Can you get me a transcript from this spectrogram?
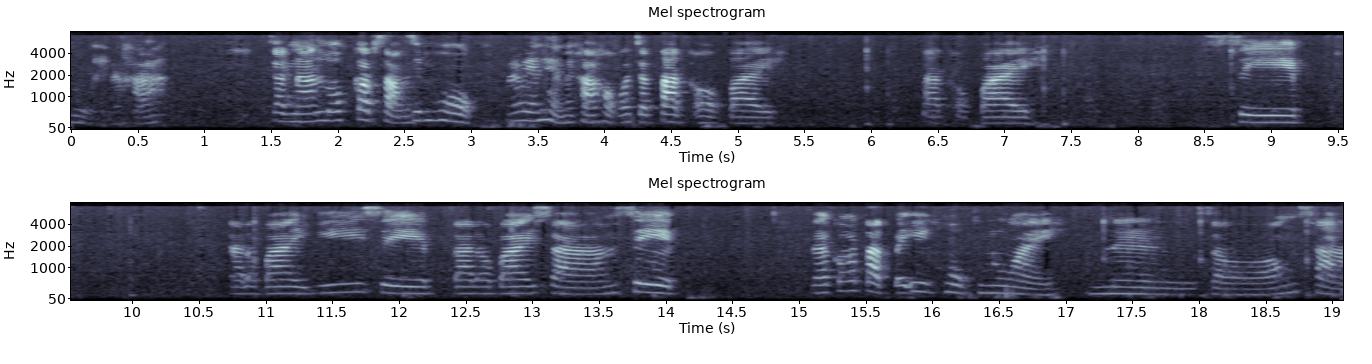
หน่วยนะคะ จากนั้นลบกับสามสิบหกนักเรียนเห็นไหมคะ เขาก็จะตัดออกไป ตัดออกไปสิบตัดออกไปยี่สิบตัดออกไปสามสิบแล้วก็ตัดไปอีกหกหน่วยหนึ่งสองสา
